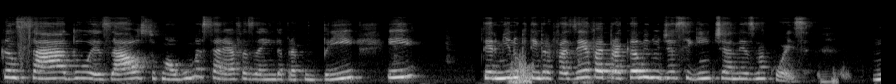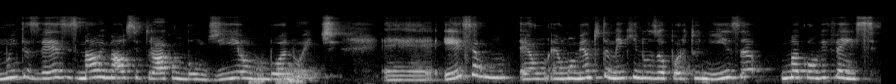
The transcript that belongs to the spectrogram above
cansado, exausto, com algumas tarefas ainda para cumprir e termina o que tem para fazer, vai para a cama e no dia seguinte é a mesma coisa. Muitas vezes, mal e mal se troca um bom dia ou uma boa noite. É, esse é um, é, um, é um momento também que nos oportuniza uma convivência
